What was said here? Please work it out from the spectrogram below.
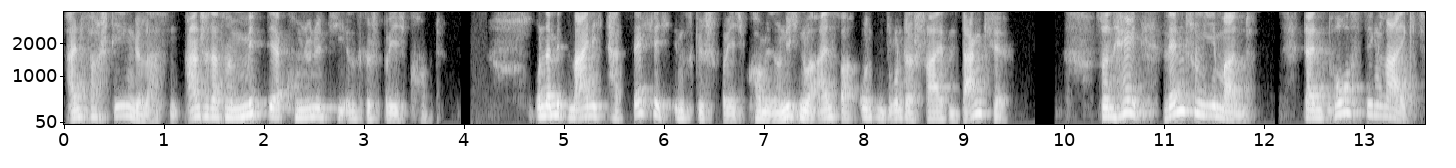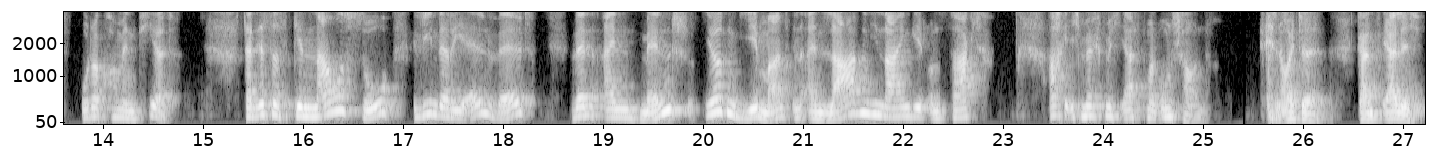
einfach stehen gelassen, anstatt dass man mit der Community ins Gespräch kommt. Und damit meine ich tatsächlich ins Gespräch kommen und nicht nur einfach unten drunter schreiben, danke, sondern hey, wenn schon jemand dein Posting liked oder kommentiert, dann ist das genauso wie in der reellen Welt, wenn ein Mensch, irgendjemand in einen Laden hineingeht und sagt, ach, ich möchte mich erstmal umschauen. Ey, Leute, ganz ehrlich,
